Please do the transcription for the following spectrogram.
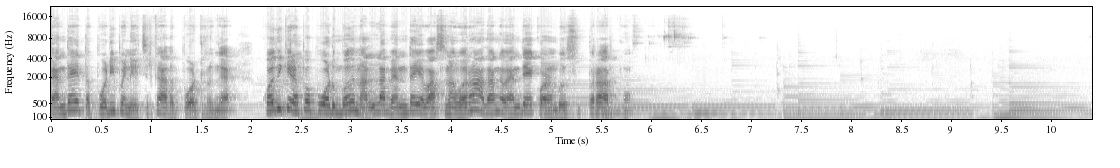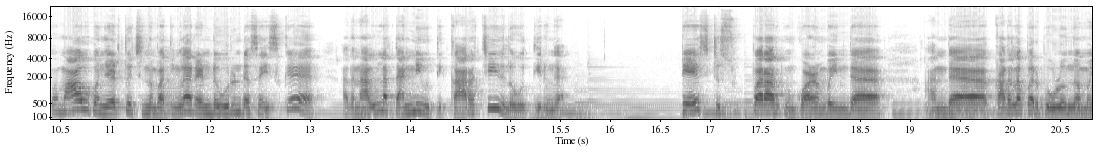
வெந்தயத்தை பொடி பண்ணி வச்சுருக்கேன் அதை போட்டுருங்க. கொதிக்கிறப்ப போடும்போது நல்லா வெந்தய வாசனை வரும். அதாங்க வெந்தய குழம்பு சூப்பராக இருக்கும். இப்போ மாவு கொஞ்சம் எடுத்து வச்சுருந்தோம் பார்த்தீங்களா ரெண்டு உருண்டை சைஸ்க்கு அதை நல்லா தண்ணி ஊற்றி கரைச்சி இதில் ஊற்றிடுங்க டேஸ்ட்டு சூப்பராக இருக்கும் குழம்பு. இந்த அந்த கடலைப்பருப்பு உளுந்தம்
